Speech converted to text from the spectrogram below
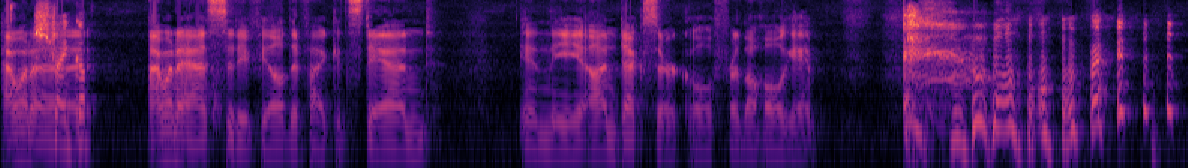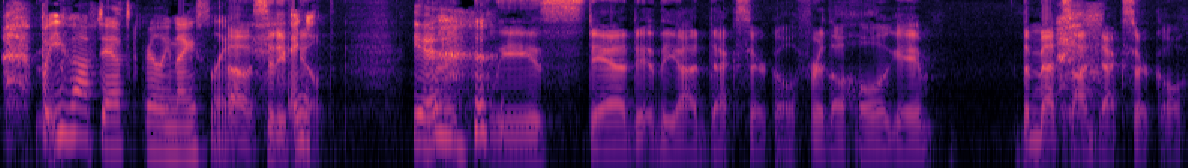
I want Strike to. up- I want to ask Citi Field if I could stand in the on deck circle for the whole game. But you have to ask really nicely. Oh, City And- Field. Yeah. Please stand in the on deck circle for the whole game. The Mets on deck circle.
